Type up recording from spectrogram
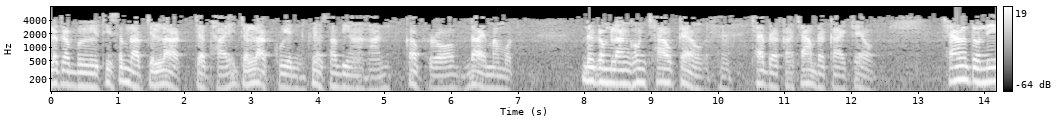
และกระบือที่สำหรับจะลากจะไถจะลากเกวียนเครื่องสเบียงอาหารก็พร้อมได้มาหมด ด้วยกำลังของชาวแก้วใช้ประกาช้างประกายแก้ว ช้างตัวนี้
